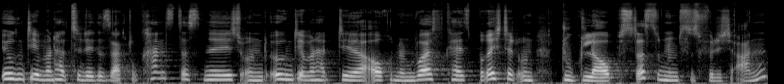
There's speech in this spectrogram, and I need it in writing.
irgendjemand hat zu dir gesagt, du kannst das nicht und irgendjemand hat dir auch einen Worst Case berichtet und du glaubst das, du nimmst es für dich an.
